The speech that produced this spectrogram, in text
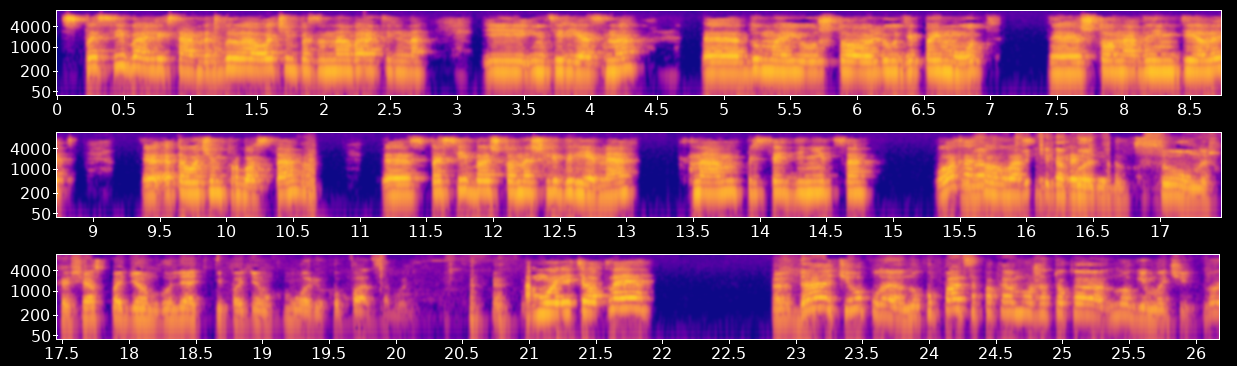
Спасибо, Александр. Было очень познавательно и интересно. Э, думаю, что люди поймут, э, что надо им делать. Э, это очень просто. Спасибо, что нашли время к нам присоединиться. О, как у, у вас какое-то солнышко. Сейчас пойдем гулять и пойдем к морю купаться будем. А море теплое? Э, да, теплая, но купаться пока можно только ноги мочить. Ну,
